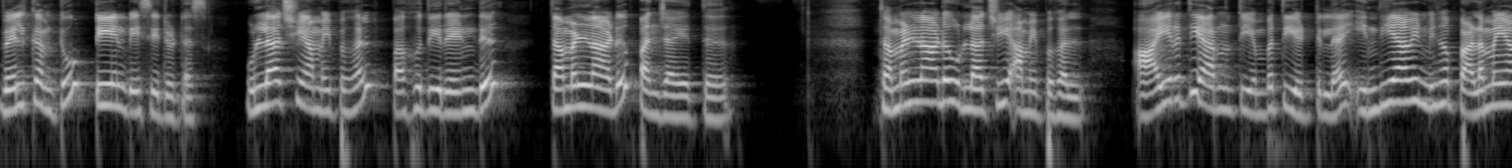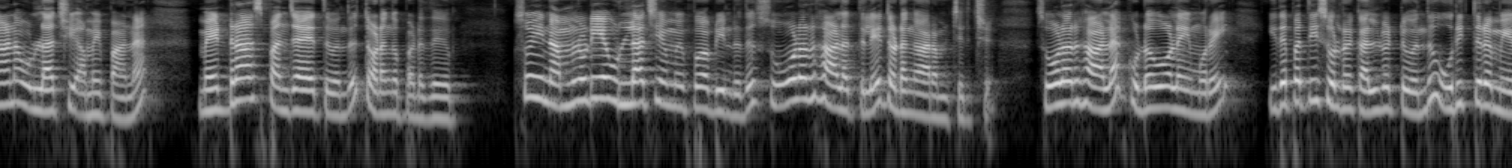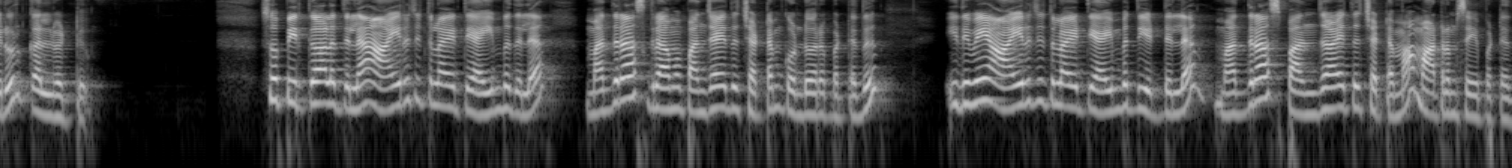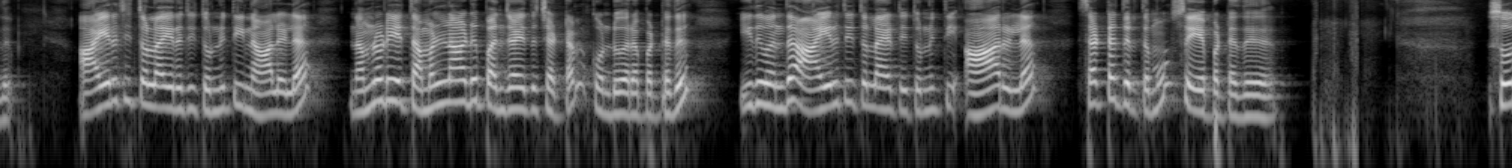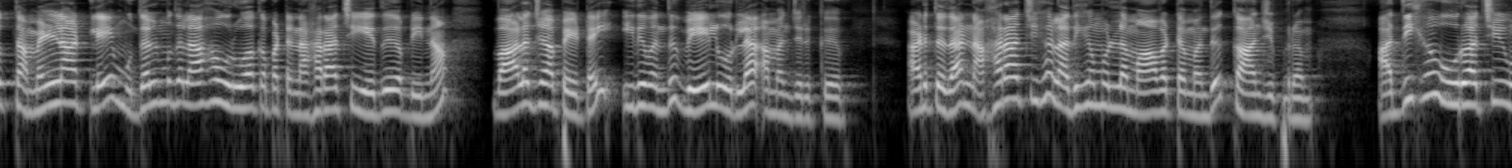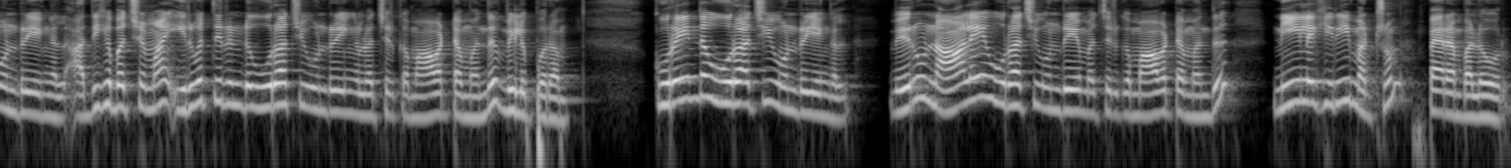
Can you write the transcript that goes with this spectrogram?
Welcome to TNPSC டுடஸ் உள்ளாட்சி அமைப்புகள் பகுதி ரெண்டு தமிழ்நாடு பஞ்சாயத்து. தமிழ்நாடு உள்ளாட்சி அமைப்புகள். ஆயிரத்தி அறநூற்றி எண்பத்தி எட்டில் இந்தியாவின் மிக பழமையான உள்ளாட்சி அமைப்பான மெட்ராஸ் பஞ்சாயத்து வந்து தொடங்கப்படுது. ஸோ நம்மளுடைய உள்ளாட்சி அமைப்பு அப்படின்றது சோழர் காலத்திலே தொடங்க ஆரம்பிச்சிருச்சு. சோழர் கால குடவோலை முறை இதை பற்றி சொல்கிற கல்வெட்டு வந்து உரித்திரமேரூர் கல்வெட்டு. ஸோ பிற்காலத்தில் ஆயிரத்தி தொள்ளாயிரத்தி ஐம்பதில் மத்ராஸ் கிராம பஞ்சாயத்து சட்டம் கொண்டு வரப்பட்டது. இதுவே ஆயிரத்தி தொள்ளாயிரத்தி ஐம்பத்தி எட்டில் மத்ராஸ் பஞ்சாயத்து சட்டமாக மாற்றம் செய்யப்பட்டது. ஆயிரத்தி தொள்ளாயிரத்தி தொண்ணூற்றி நாலில் நம்மளுடைய தமிழ்நாடு பஞ்சாயத்து சட்டம் கொண்டு வரப்பட்டது. இது வந்து ஆயிரத்தி தொள்ளாயிரத்தி தொண்ணூற்றி ஆறில் சட்ட திருத்தமும் செய்யப்பட்டது. ஸோ தமிழ்நாட்டிலே முதல் முதலாக உருவாக்கப்பட்ட நகராட்சி எது அப்படின்னா வாலஜாபேட்டை இது வந்து வேலூரில் அமைஞ்சிருக்கு. அடுத்ததாக நகராட்சிகள் அதிகமுள்ள மாவட்டம் வந்து காஞ்சிபுரம். அதிக ஊராட்சி ஒன்றியங்கள் அதிகபட்சமாக இருபத்தி ரெண்டு ஊராட்சி ஒன்றியங்கள் வச்சுருக்க மாவட்டம் வந்து விழுப்புரம். குறைந்த ஊராட்சி ஒன்றியங்கள் வெறும் நாலே ஊராட்சி ஒன்றியம் வச்சுருக்க மாவட்டம் வந்து நீலகிரி மற்றும் பெரம்பலூர்.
